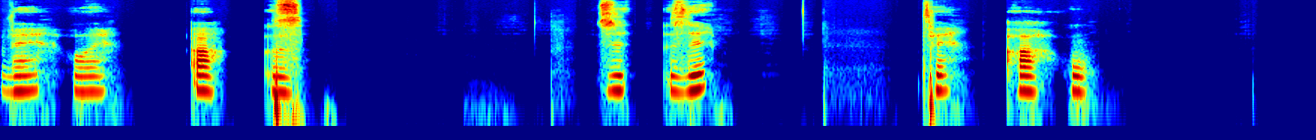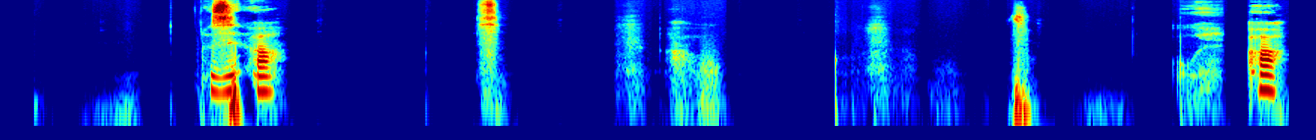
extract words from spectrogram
Wy, ły, a. Z. Z, z. Wy, a, u. Z, a. Z, a, u. W, ły, a.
